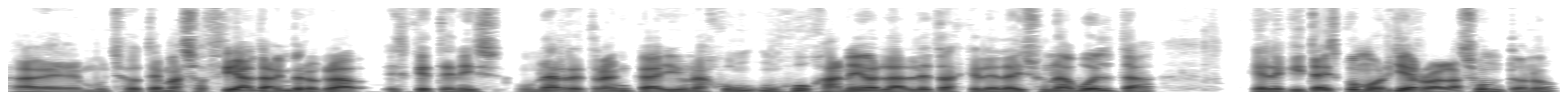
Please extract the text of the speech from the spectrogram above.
eh, mucho tema social también, pero claro, es que tenéis una retranca y una ju- un jujaneo en las letras que le dais una vuelta que le quitáis como hierro al asunto, ¿no?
